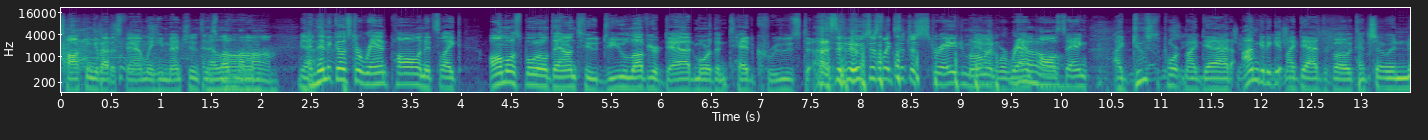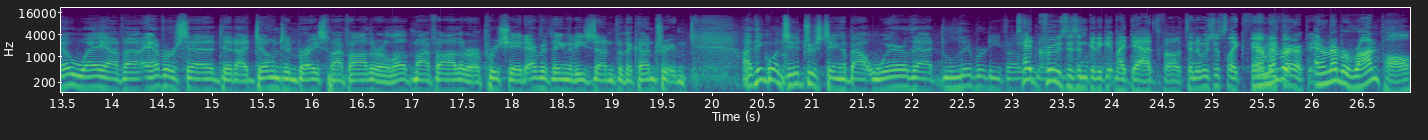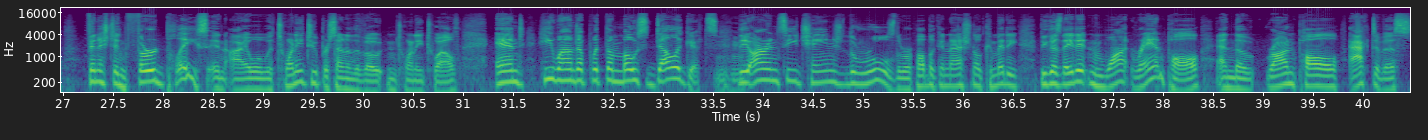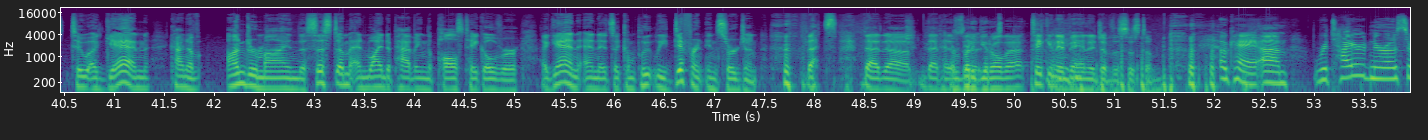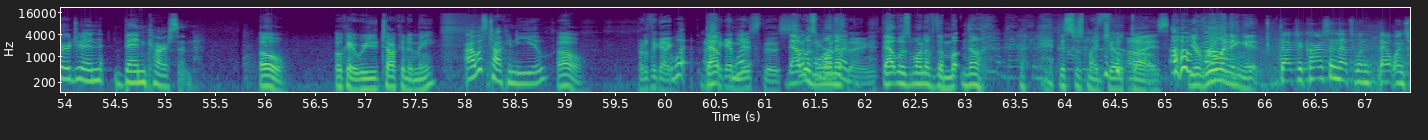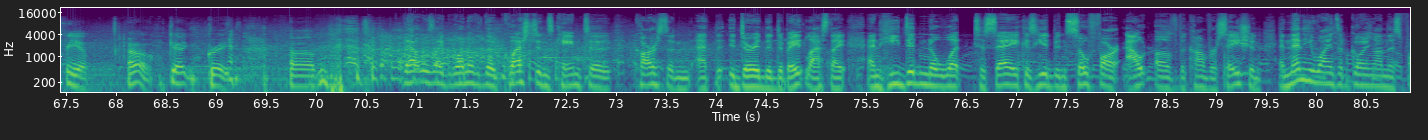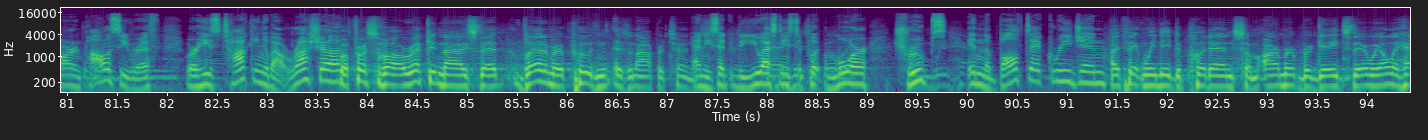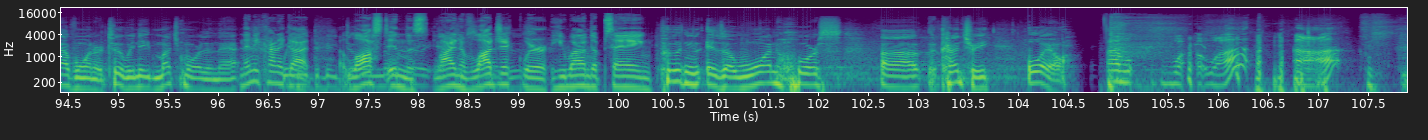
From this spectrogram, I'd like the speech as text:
talking about his family. He mentions And his I love my mom. mom. Yeah. And then it goes to Rand Paul, and it's like almost boiled down to, "Do you love your dad more than Ted Cruz does?" And it was just like such a strange moment where Rand Paul is saying, "I do support my dad. I'm going to get my dad's vote." And so, in no way have I ever said that I don't embrace my father or love my father or appreciate everything that he's done for the country. I think what's interesting about where that liberty vote. Ted goes- Cruz isn't going to get my dad's vote, and it was just like I family remember, therapy. I remember Ron Paul finished in third place in Iowa with 22% of the vote in 2012, and he wound up with the most delegates. Mm-hmm. The RNC changed the rules, the Republican National Committee, because they didn't want Rand Paul and the Ron Paul activists to again kind of undermine the system and wind up having the Pauls take over again, and it's a completely different insurgent that's that uh, that has Everybody uh, get all that? taken advantage of the system. Okay, um, retired neurosurgeon Ben Carson. oh, okay. Were you talking to me? I was talking to you. Oh. I don't think I. What- I think I what- missed this. That was Okay, one of hold on. thing. that was one of the mo- no. this was my joke, oh. guys. Oh, You're God. ruining it. Dr. Carson, that's one, that one's for you. Oh, okay, great. Um, that was like one of the questions came to Carson at the, during the debate last night, and he didn't know what to say because he had been so far out of the conversation. And then he winds up going on this foreign policy riff where he's talking about Russia. Well, first of all, recognize that Vladimir Putin is an opportunist. And he said the U.S. needs to put more troops in the Baltic region. I think we need to put in some armored brigades there. We only have one or two. We need much more than that. And then he kind of got need to be doing lost in this line of logic where he wound up saying, Putin is a one horse uh, country, oil. Uh, wh- what?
